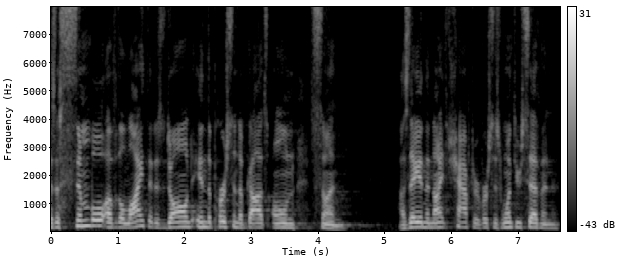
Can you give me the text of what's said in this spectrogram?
as a symbol of the light that has dawned in the person of God's own Son. Isaiah in the ninth chapter, verses 1 through 7,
